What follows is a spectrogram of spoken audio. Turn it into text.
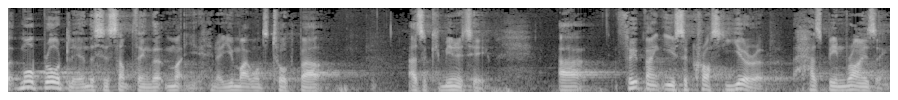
But more broadly, and this is something that you, know, you might want to talk about as a community, uh, food bank use across Europe has been rising.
